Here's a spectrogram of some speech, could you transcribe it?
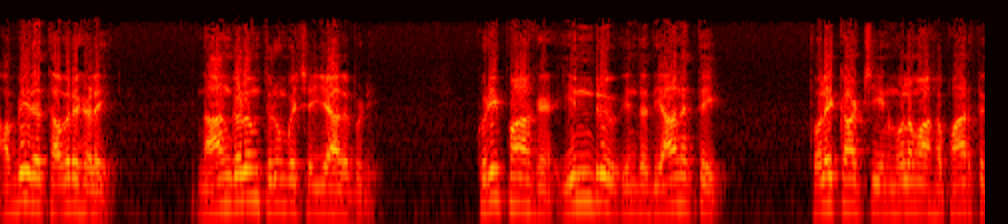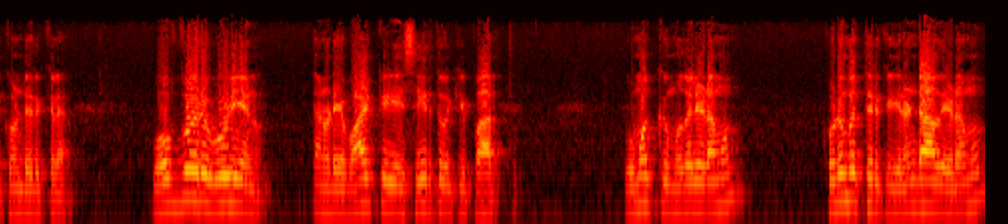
அவ்வித தவறுகளை நாங்களும் திரும்ப செய்யாதபடி குறிப்பாக இன்று இந்த தியானத்தை தொலைக்காட்சியின் மூலமாக பார்த்து கொண்டிருக்கிற ஒவ்வொரு ஊழியனும் தன்னுடைய வாழ்க்கையை சீர்தூக்கி பார்த்து உமக்கு முதலிடமும் குடும்பத்திற்கு இரண்டாவது இடமும்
